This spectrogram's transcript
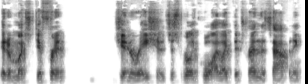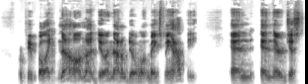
in a much different generation. It's just really cool. I like the trend that's happening where people are like, no, I'm not doing that. I'm doing what makes me happy. And, and they're just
